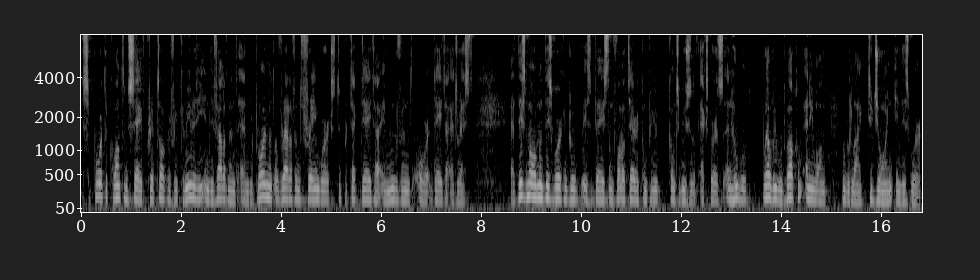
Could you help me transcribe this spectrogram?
support the quantum-safe cryptography community in development and deployment of relevant frameworks to protect data in movement or data at rest. At this moment, this working group is based on voluntary contributions of experts and who would, well, we would welcome anyone who would like to join in this work.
